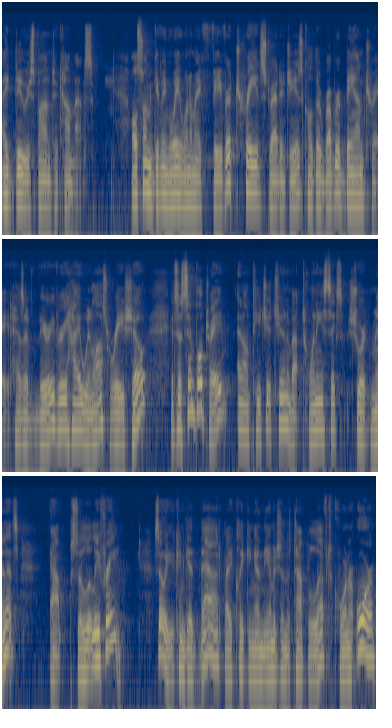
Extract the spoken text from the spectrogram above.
I do respond to comments. Also, I'm giving away one of my favorite trade strategies called the rubber band trade. It has a very, very high win loss ratio. It's a simple trade, and I'll teach it to you in about 26 short minutes, absolutely free. So you can get that by clicking on the image in the top left corner, or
